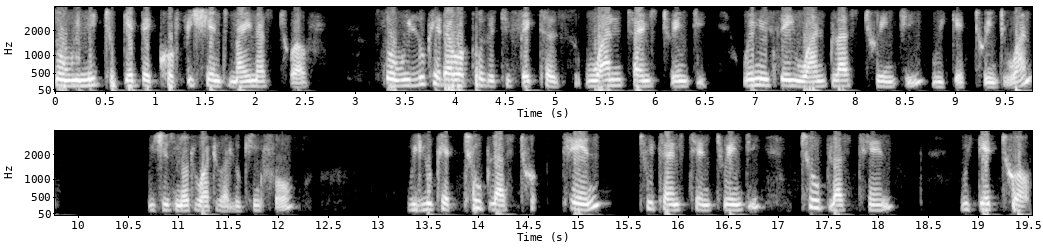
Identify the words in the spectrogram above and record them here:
So we need to get the coefficient minus 12. So we look at our positive factors, 1 times 20. When we say 1 plus 20, we get 21, which is not what we're looking for. We look at 2 plus tw- 10, 2 times 10, 20. 2 plus 10, we get 12,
